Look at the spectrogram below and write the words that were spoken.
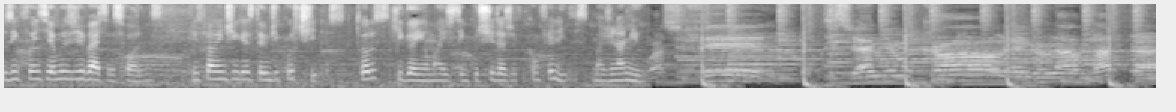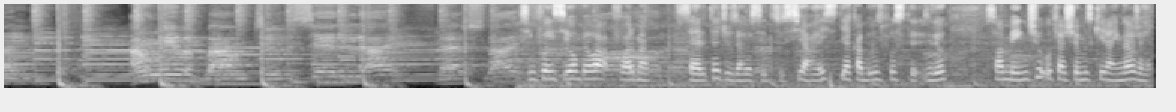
Nos influenciamos de diversas formas, principalmente em questão de curtidas. Todos que ganham mais de 100 curtidas já ficam felizes, imagina mil. And we were bound to the city life se influenciam pela forma certa de usar as redes sociais e acabamos postando somente o que achamos que irá engajar.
